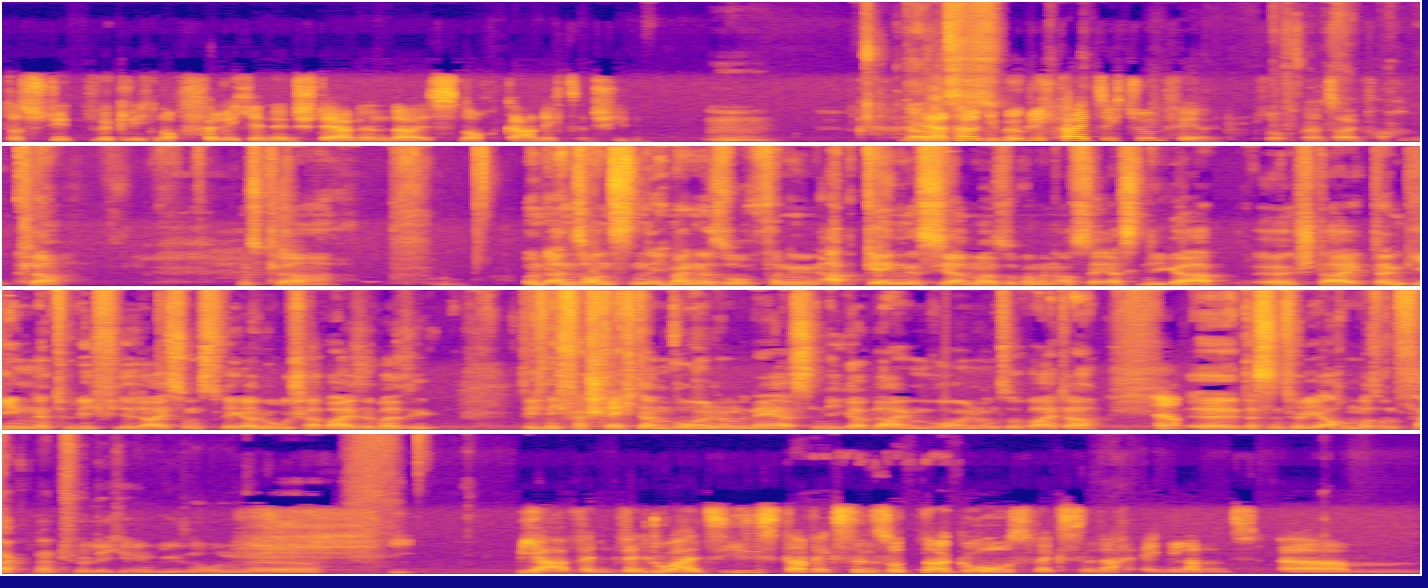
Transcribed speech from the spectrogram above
das steht wirklich noch völlig in den Sternen, da ist noch gar nichts entschieden. Mhm. Ja, er hat halt die Möglichkeit, sich zu empfehlen. So, ganz einfach. Klar. Ist klar. Und ansonsten, ich meine, so von den Abgängen ist ja immer so, wenn man aus der ersten Liga absteigt, dann gehen natürlich viele Leistungsträger, logischerweise, weil sie sich nicht verschlechtern wollen und in der ersten Liga bleiben wollen und so weiter. Ja. Das ist natürlich auch immer so ein Fakt natürlich irgendwie so. Und, äh ja, wenn, wenn du halt siehst, da wechseln Suttner groß, wechseln nach England, ähm,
